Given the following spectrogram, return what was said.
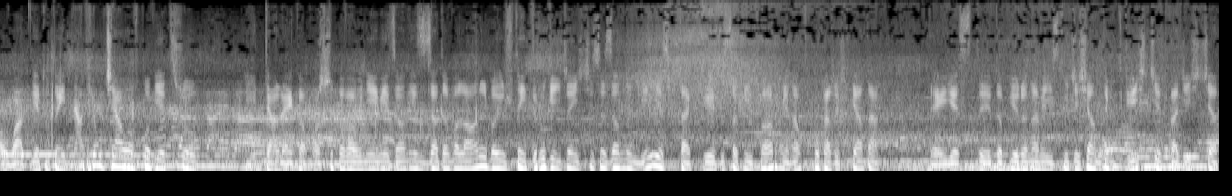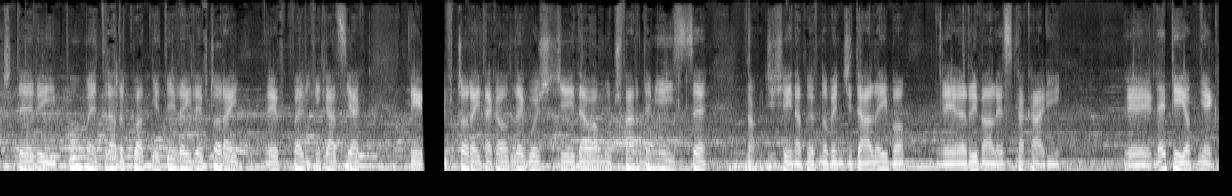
O, ładnie tutaj napiął ciało w powietrzu i daleko poszybował Niemiec. On jest zadowolony, bo już w tej drugiej części sezonu nie jest w tak wysokiej formie. No, w Pucharze Świata jest dopiero na miejscu dziesiątym, 224,5 metra, dokładnie tyle, ile wczoraj w kwalifikacjach. Wczoraj taka odległość dała mu czwarte miejsce. No, dzisiaj na pewno będzie dalej, bo rywale skakali lepiej od niego.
